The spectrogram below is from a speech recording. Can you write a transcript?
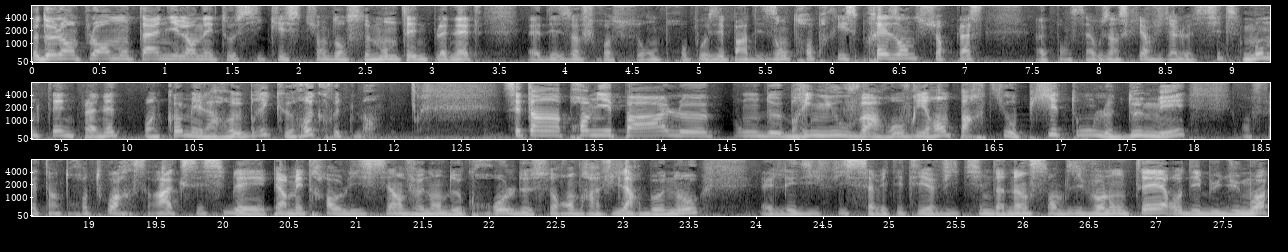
De l'emploi en montagne, il en est aussi question dans ce Mountain Planet. Euh, des offres seront proposées par des entreprises présentes sur place. Euh, pensez à vous inscrire via le site mountainplanet.com et la rubrique recrutement. C'est un premier pas. Le pont de Brignoux va rouvrir en partie aux piétons le 2 mai. En fait, un trottoir sera accessible et permettra aux lycéens venant de Crolles de se rendre à Villarbonneau. L'édifice avait été victime d'un incendie volontaire au début du mois.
